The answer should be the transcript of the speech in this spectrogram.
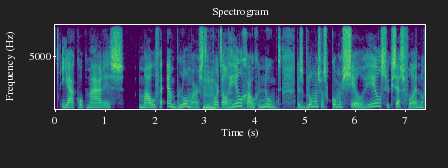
Jacob Maris, Mauve en Blommers. Die hmm. wordt al heel gauw genoemd. Dus Blommers was commercieel heel succesvol en nog,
